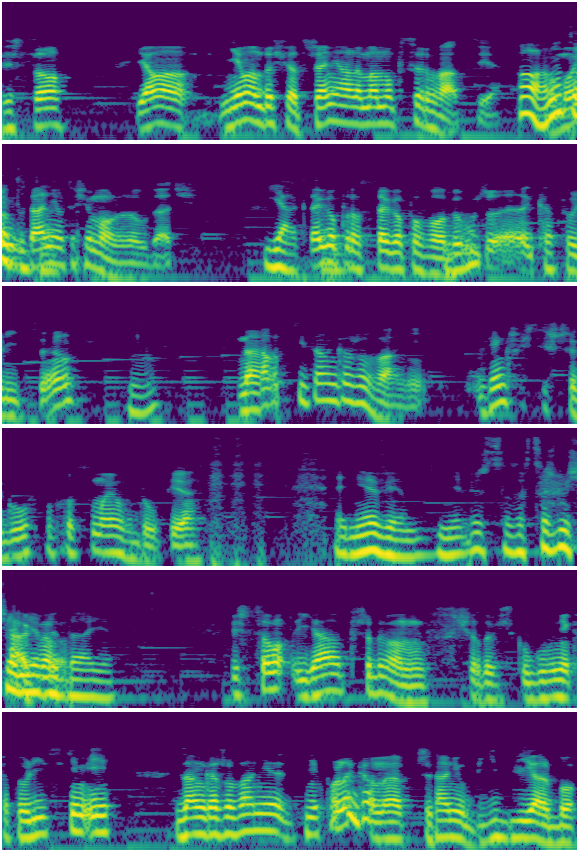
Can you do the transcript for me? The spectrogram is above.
wiesz co, ja mam, nie mam doświadczenia, ale mam obserwacje. O, no Bo to, moim to, zdaniem to się może udać. Jak Z tego to? prostego powodu, No. że katolicy, No. nawet ci zaangażowani, większość tych szczegółów po prostu mają w dupie. Nie wiem, nie wiesz co, coś mi się Tak, nie no. wydaje. Wiesz co, ja przebywam w środowisku głównie katolickim i zaangażowanie nie polega na czytaniu Biblii albo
